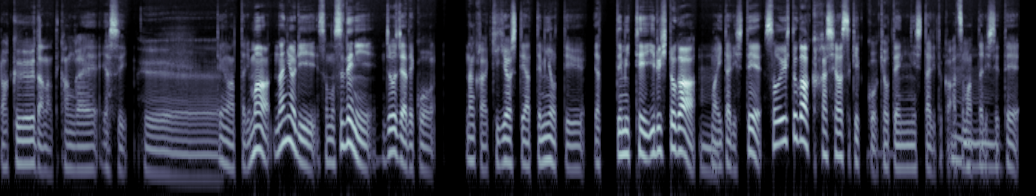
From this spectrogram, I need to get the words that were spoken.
楽だなって考えやすい。っていうのがあったり。まあ何よりそのすでにジョージアでこうなんか起業してやってみようっていうやってみている人が、うん。まあいたりしてそういう人がカカシハウス結構拠点にしたりとか集まったりしてて、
